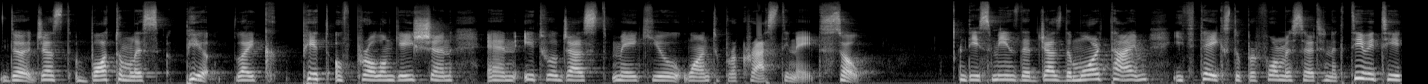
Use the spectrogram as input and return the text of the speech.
the just bottomless pit, like pit of prolongation and it will just make you want to procrastinate. So, this means that just the more time it takes to perform a certain activity,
